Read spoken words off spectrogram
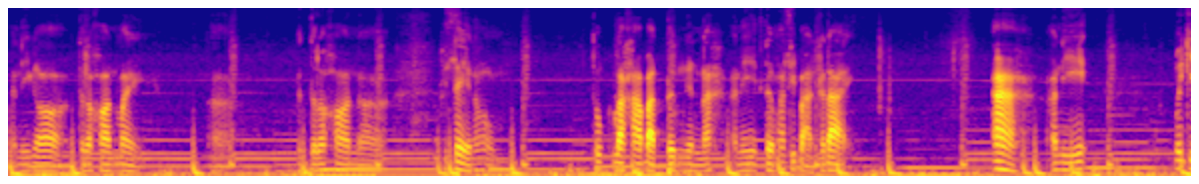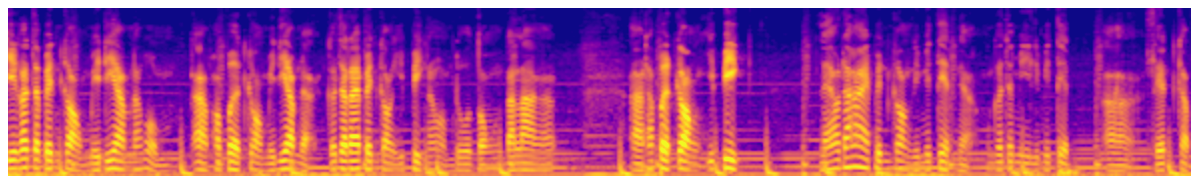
อันนี้ก็ตัวละครใหม่เป็นตัวละครพิเศษนะผม ทุกราคาบัตรเติมเงินนะ อันนี้เติม 50 บาทก็ได้ อ่าอันนี้เมื่อกี้ก็จะเป็นกล่องมีเดียมนะผมอ่าพอเปิดกล่องมีเดียมเนี่ยก็จะได้เป็นกล่องอีพิกนะผมดูตรงด้านล่างครับอ่าถ้าเปิดกล่องอีพิก แล้วได้เป็นกล่องลิมิเต็ดเนี่ย มันก็จะมีลิมิเต็ดอ่าเซตกับ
